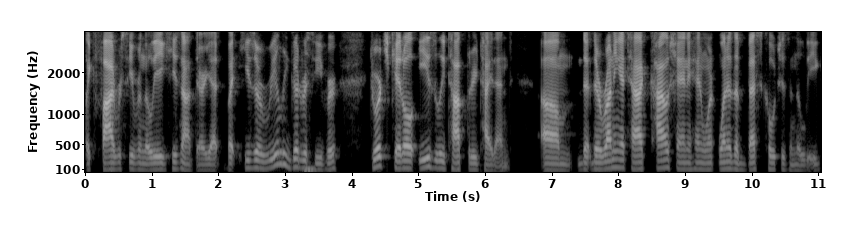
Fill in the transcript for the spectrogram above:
like five receiver in the league. He's not there yet, but he's a really good receiver. George Kittle, easily top three tight end. Um, they're running attack. Kyle Shanahan, one of the best coaches in the league,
